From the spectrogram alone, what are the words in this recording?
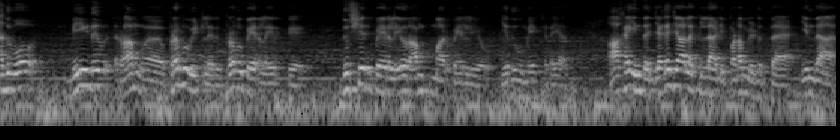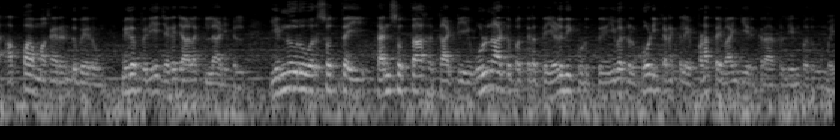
அதுவோ வீடு ராம் பிரபு வீட்டில் இருக்கு பிரபு பெயரில் இருக்குது துஷ்யந்த் பெயர்லையோ ராம்குமார் பெயர்லையோ எதுவுமே கிடையாது. ஆக இந்த ஜெகஜால கில்லாடி படம் எடுத்த இந்த அப்பா மகன் ரெண்டு பேரும் மிகப்பெரிய ஜெகஜால கில்லாடிகள். இன்னொருவர் சொத்தை தன் சொத்தாக காட்டி உள்நாட்டு பத்திரத்தை எழுதி கொடுத்து இவர்கள் கோடிக்கணக்கிலே பணத்தை வாங்கியிருக்கிறார்கள் என்பது உண்மை.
